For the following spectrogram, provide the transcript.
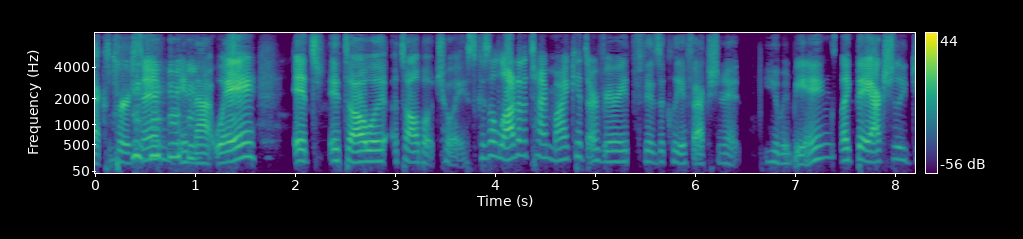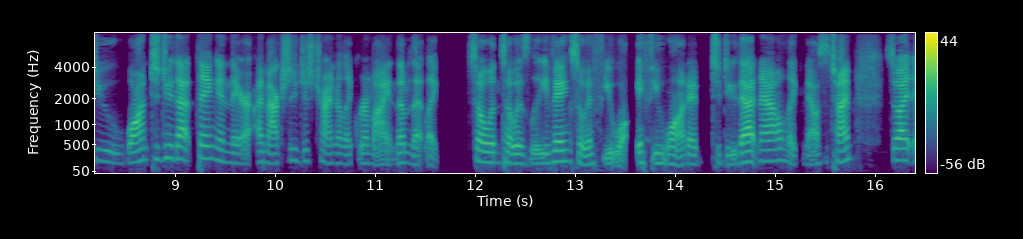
X person in that way. It's it's always it's all about choice because a lot of the time my kids are very physically affectionate human beings. Like they actually do want to do that thing, and they're I'm actually just trying to like remind them that like so and so is leaving. So if you wa- if you wanted to do that now, like now's the time. So I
